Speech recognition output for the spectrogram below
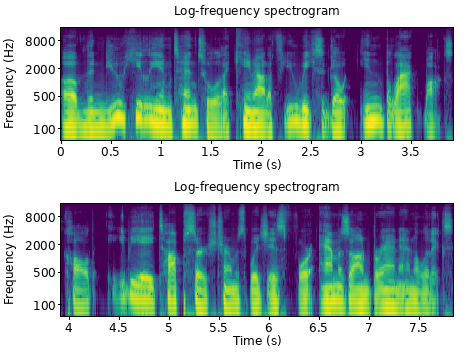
of the new Helium 10 tool that came out a few weeks ago in black box called ABA Top Search Terms, which is for Amazon brand analytics.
